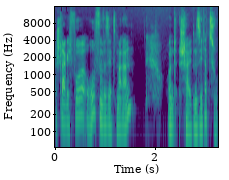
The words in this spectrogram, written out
schlage ich vor, rufen wir sie jetzt mal an und schalten sie dazu.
